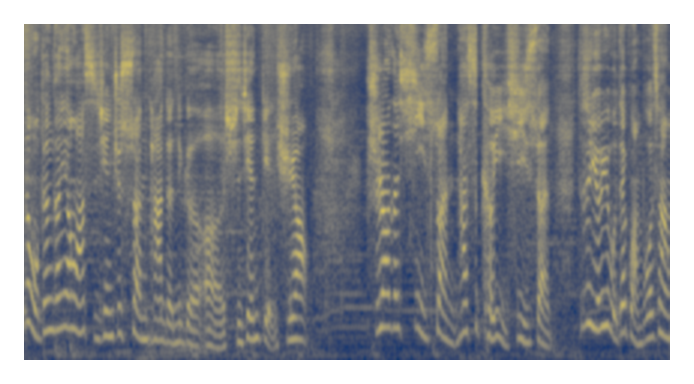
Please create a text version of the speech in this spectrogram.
那我刚刚要花时间去算它的那个呃时间点，需要。需要再细算，它是可以细算，就是由于我在广播上，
